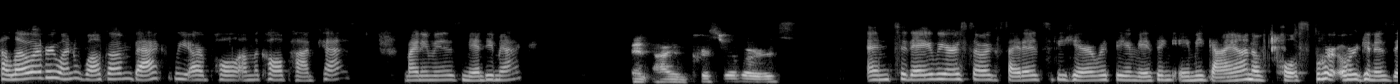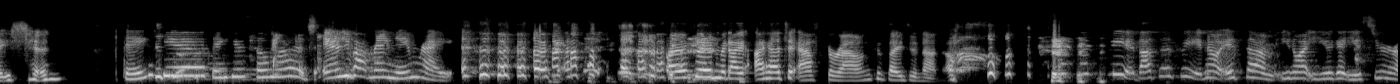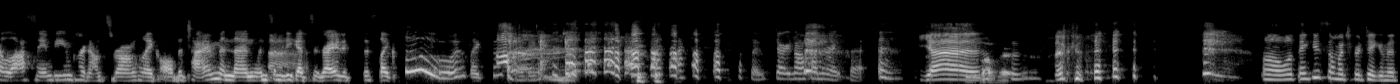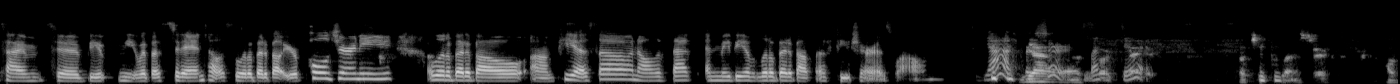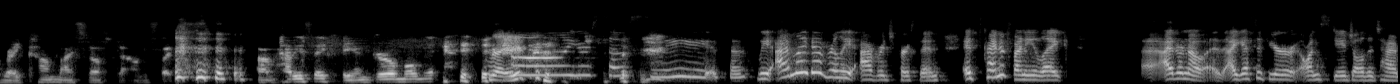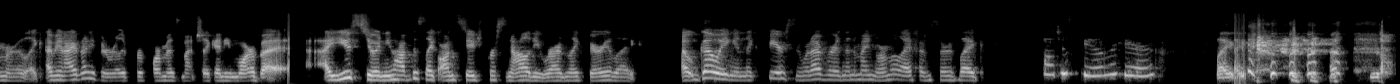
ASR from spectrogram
Hello, everyone. Welcome back. We are Poll on the Call podcast. My name is Mandy Mack. And I am Chris Rivers. And today we are so excited to be here with the amazing Amy Guion of Pole Sport Organization. Thank you. Thank you so much. And you got my name right. I have to admit, I, I had to ask around because I did not know. That's sweet. That's so sweet. No, it's um, you know what? You get used to your last name being pronounced wrong like all the time, and then when somebody gets it right, it's just like ooh, like so, so starting off on the right foot. Yes. Love it. Oh, well, thank you so much for taking the time to be meet with us today and tell us a little bit about your pole journey, a little bit about um, PSO and all of that, and maybe a little bit about the future as well. Yeah, for Yeah, sure. Let's do it. Excited. Such a pleasure. All right, calm myself down. It's like, um, how do you say fangirl moment? Right. oh, you're so sweet. So sweet. I'm like a really average person. It's kind of funny, like I don't know. I guess if you're on stage all the time or like I mean, I don't even really perform as much like anymore, but I used to and you have this like on stage personality where I'm like very like outgoing and like fierce and whatever. And then in my normal life I'm sort of like, I'll just be over here. Like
